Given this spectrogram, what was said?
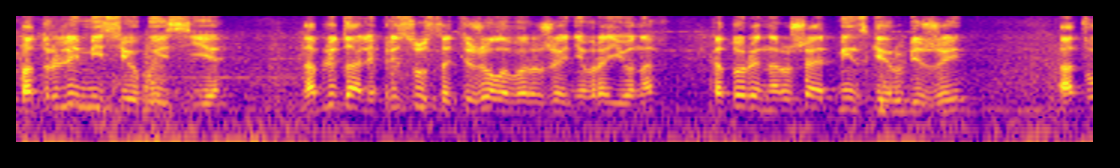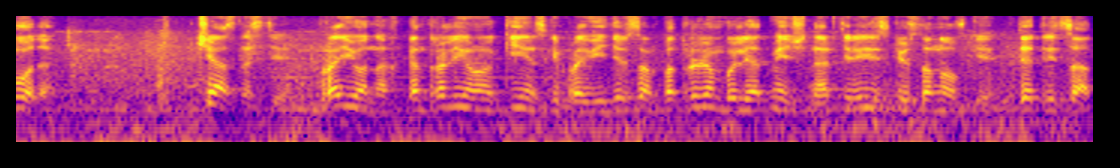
Патрули миссии ОБСЕ наблюдали присутствие тяжелого вооружения в районах, которые нарушают минские рубежи отвода. В частности, в районах, контролируемых киевским правительством, патрулем были отмечены артиллерийские установки Т-30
